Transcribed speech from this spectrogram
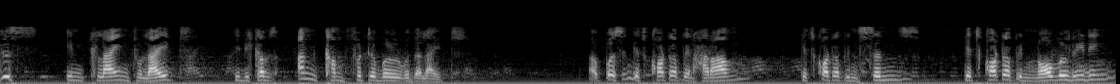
disinclined to light, he becomes uncomfortable with the light. A person gets caught up in haram, gets caught up in sins, gets caught up in novel reading,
